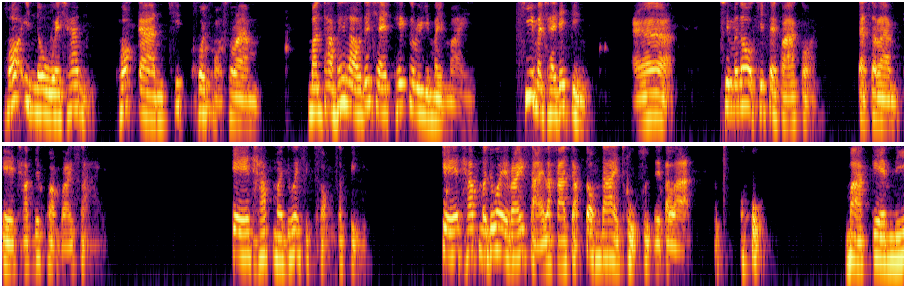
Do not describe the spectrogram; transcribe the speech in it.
เพราะอินโนเวชันเพราะการคิดค้นของสแรมมันทำให้เราได้ใช้เทคโนโลยีใหม่ ๆ ที่มันใช้ได้จริง เออชิมาโน่คิดไฟฟ้าก่อน แต่สแรมเกทับด้วยความไร้สาย เกทับมาด้วย 12 สปีด เกทับมาด้วยไร้สายราคาจับต้องได้ถูกสุดในตลาด โอ้โหมาเกมนี้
